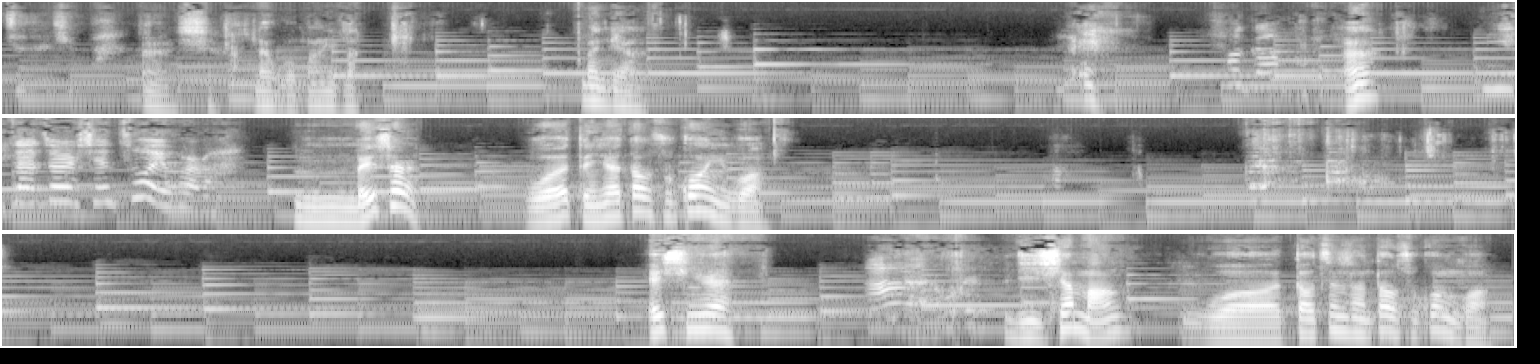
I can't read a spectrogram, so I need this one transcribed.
就在这儿吧。嗯，行，那我帮你吧，慢点啊。浩哥，嗯，你在这儿先坐一会儿吧。嗯，没事儿，我等一下到处逛一逛。哎，心月，啊，你先忙，我到镇上到处逛逛。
